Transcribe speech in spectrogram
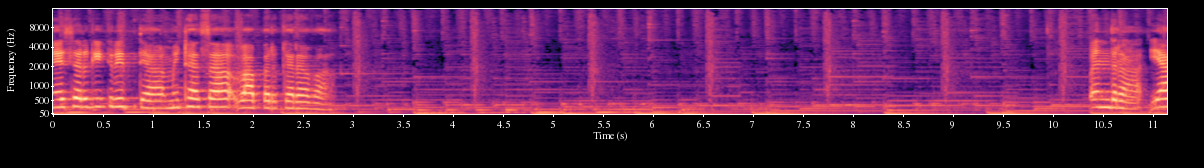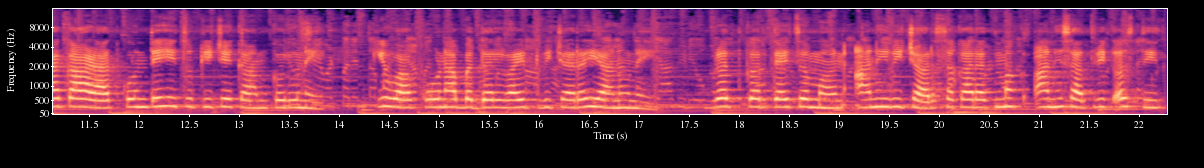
नैसर्गिकरित्या मिठाचा वापर करावा. पंधरा या काळात कोणतेही चुकीचे काम करू नये किंवा कोणाबद्दल वाईट विचारही आणू नये. व्रतकर्त्याचं मन आणि विचार सकारात्मक आणि सात्विक असतील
